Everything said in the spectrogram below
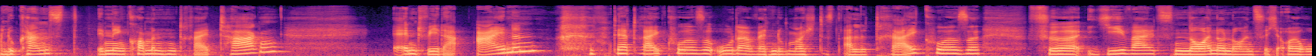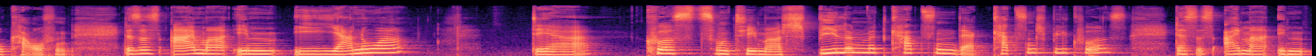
du kannst in den kommenden drei Tagen entweder einen der drei Kurse oder wenn du möchtest, alle drei Kurse für jeweils 99 Euro kaufen. Das ist einmal im Januar der Kurs zum Thema Spielen mit Katzen, der Katzenspielkurs. Das ist einmal im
